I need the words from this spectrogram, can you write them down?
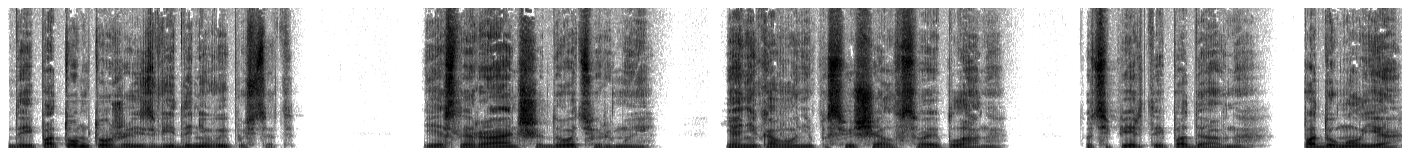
да и потом тоже из вида не выпустят. Если раньше, до тюрьмы, я никого не посвящал в свои планы, то теперь-то и подавно, — подумал я.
